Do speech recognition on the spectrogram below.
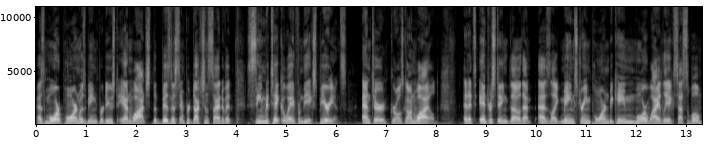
As more porn was being produced and watched, the business and production side of it seemed to take away from the experience. Enter Girls Gone Wild. And it's interesting though that as like mainstream porn became more widely accessible,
